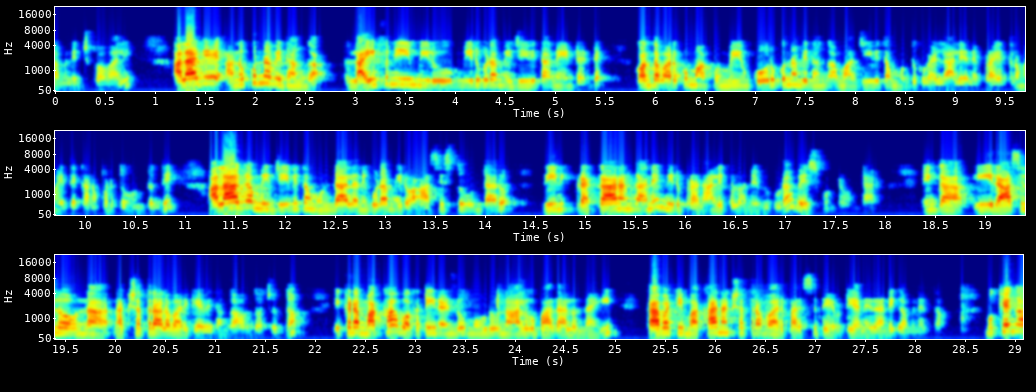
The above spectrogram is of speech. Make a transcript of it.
గమనించుకోవాలి. అలాగే అనుకున్న విధంగా లైఫ్ని మీరు మీరు కూడా మీ జీవితాన్ని ఏంటంటే కొంతవరకు మాకు మేము కోరుకున్న విధంగా మా జీవితం ముందుకు వెళ్ళాలి అనే ప్రయత్నం అయితే కనపడుతూ ఉంటుంది. అలాగా మీ జీవితం ఉండాలని కూడా మీరు ఆశిస్తూ ఉంటారు. దీనికి ప్రకారంగానే మీరు ప్రణాళికలు అనేవి కూడా వేసుకుంటూ ఉంటారు. ఇంకా ఈ రాశిలో ఉన్న నక్షత్రాల వారికి ఏ విధంగా ఉందో చూద్దాం. ఇక్కడ మఖ ఒకటి రెండు మూడు నాలుగు పాదాలు ఉన్నాయి. కాబట్టి మఖా నక్షత్రం వారి పరిస్థితి ఏమిటి అనేదాన్ని గమనిద్దాం. ముఖ్యంగా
